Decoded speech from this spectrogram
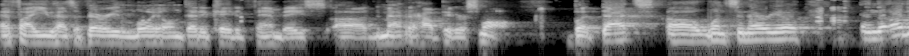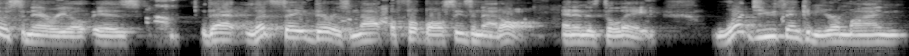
FIU has a very loyal and dedicated fan base, uh, no matter how big or small. But that's uh, one scenario. And the other scenario is that let's say there is not a football season at all and it is delayed. What do you think, in your mind,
